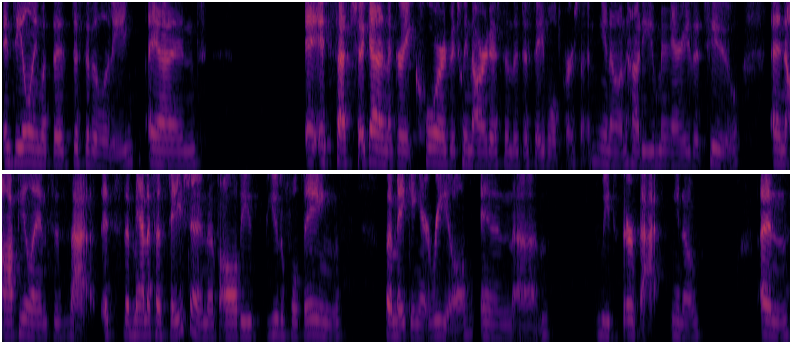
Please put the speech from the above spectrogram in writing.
in dealing with the disability. And it, it's such, again, a great chord between the artist and the disabled person, you know, and how do you marry the two? And opulence is that it's the manifestation of all these beautiful things, but making it real. And um, we deserve that, you know, and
